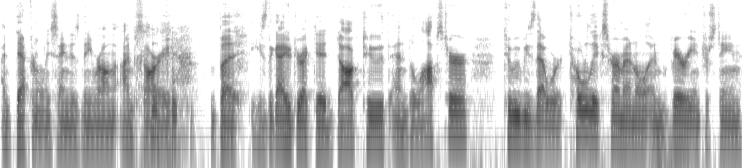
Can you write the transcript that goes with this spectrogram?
I'm definitely saying his name wrong. I'm sorry. but he's the guy who directed Dogtooth and The Lobster, two movies that were totally experimental and very interesting.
